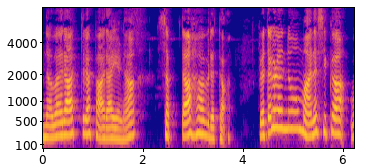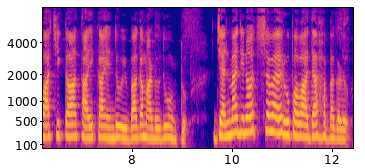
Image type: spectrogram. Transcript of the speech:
ನವರಾತ್ರ ಪಾರಾಯಣ, ಸಪ್ತಾಹ ವ್ರತ. ವ್ರತಗಳನ್ನು ಮಾನಸಿಕ, ವಾಚಿಕ, ಕಾಯಿಕ ಎಂದು ವಿಭಾಗ ಮಾಡುವುದು ಉಂಟು. ಜನ್ಮ ದಿನೋತ್ಸವ ರೂಪವಾದ ಹಬ್ಬಗಳು.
